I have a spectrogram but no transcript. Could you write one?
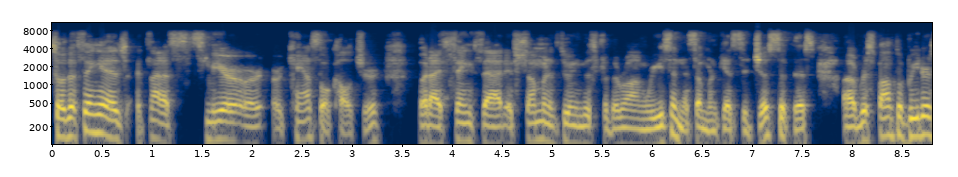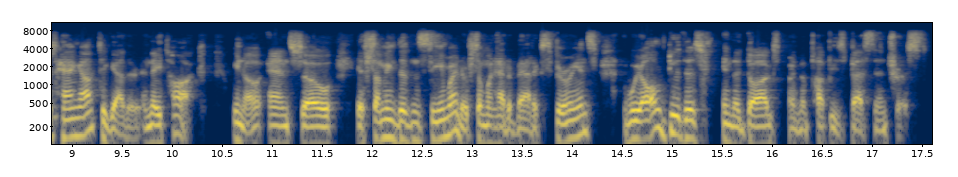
So the thing is, it's not a smear or, or cancel culture, but I think that if someone is doing this for the wrong reason and someone gets the gist of this, uh, responsible breeders hang out together and they talk you know and so if something doesn't seem right or if someone had a bad experience we all do this in the dog's or the puppy's best interest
